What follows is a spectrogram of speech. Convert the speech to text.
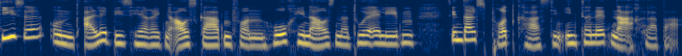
Diese und alle bisherigen Ausgaben von Hoch hinaus Natur erleben sind als Podcast im Internet nachhörbar.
